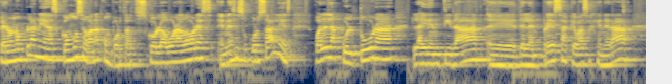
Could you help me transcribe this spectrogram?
pero no planeas cómo se van a comportar tus colaboradores en esas sucursales? ¿Cuál es la cultura, la identidad eh, de la empresa que vas a generar?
